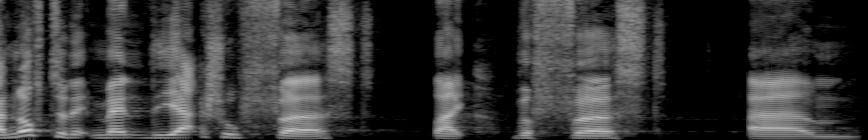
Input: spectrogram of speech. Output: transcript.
And often it meant the actual first, like the first um,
